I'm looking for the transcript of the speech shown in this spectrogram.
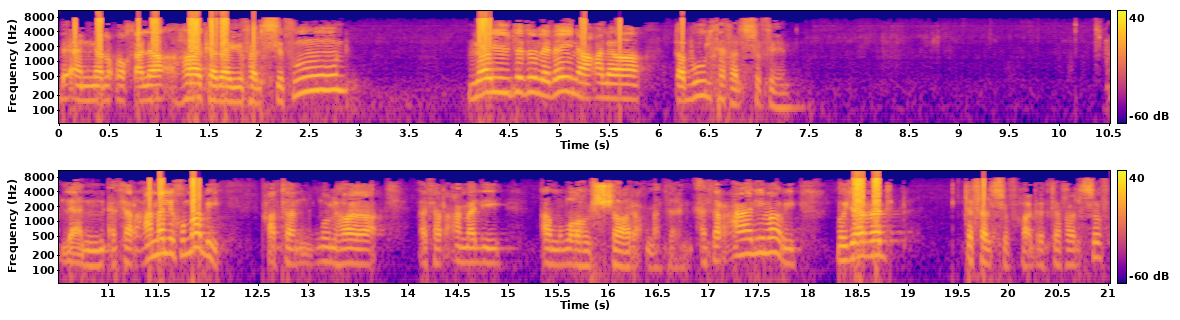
بأن العقلاء هكذا يفلسفون لا يوجد لدينا على قبول تفلسفهم. لأن أثر عملي ما بي. حتى نقول هذا أثر عملي الله الشارع مثلا. أثر عملي ما مجرد تفلسف. هذا التفلسف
